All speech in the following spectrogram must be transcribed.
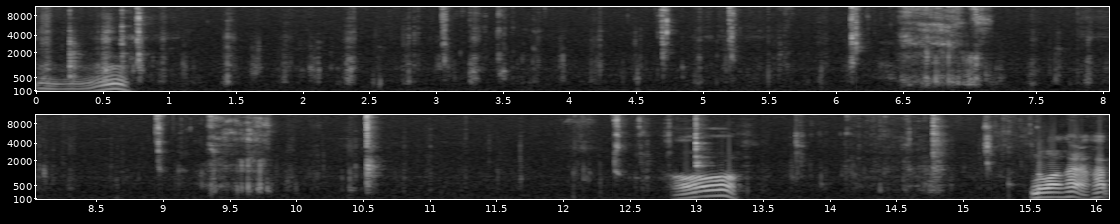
โอ้ นัวขนาดครับ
